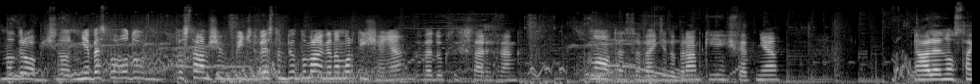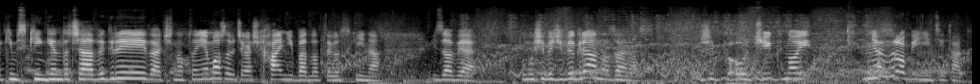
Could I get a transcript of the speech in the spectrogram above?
nadrobić. No, nie bez powodu postaram się wbić 25 rangę na Mortisie, nie? Według tych starych rank. No, ten se wejdzie do bramki, świetnie. Ale no, z takim skinkiem to trzeba wygrywać. No, to nie może być jakaś hańba dla tego skina. Widzowie, tu musi być wygrana zaraz. Szybko ulcik, no i nie zrobi nic i tak.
